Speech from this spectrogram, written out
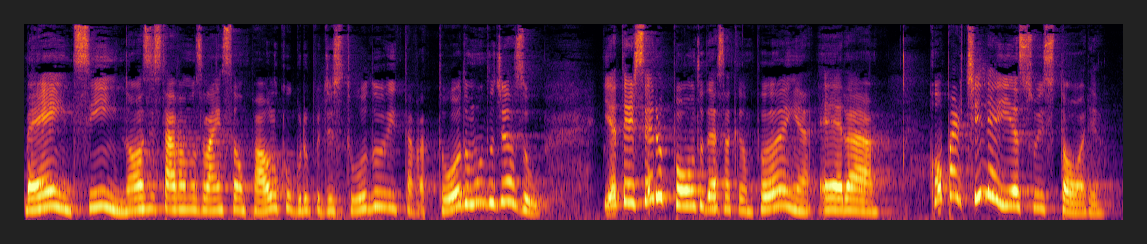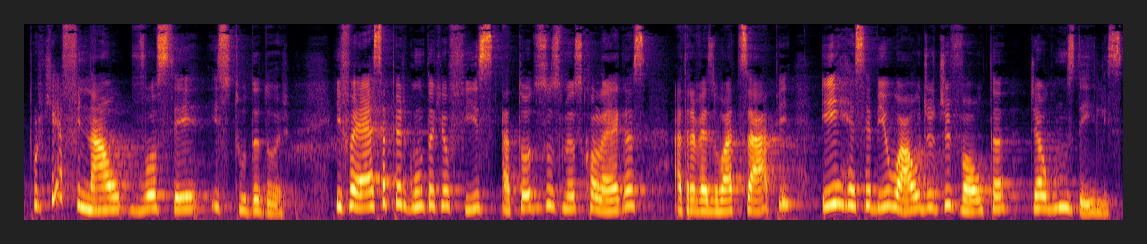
Bem, sim, nós estávamos lá em São Paulo com o grupo de estudo e estava todo mundo de azul. E o terceiro ponto dessa campanha era compartilhe aí a sua história, porque afinal você estuda dor. E foi essa pergunta que eu fiz a todos os meus colegas através do WhatsApp e recebi o áudio de volta de alguns deles.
